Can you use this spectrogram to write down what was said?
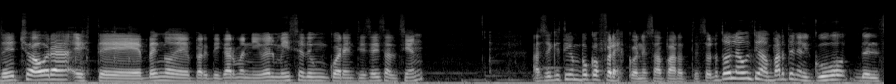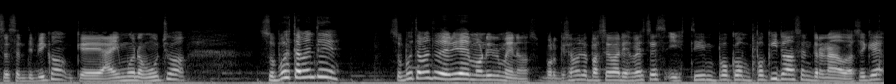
De hecho, ahora este, vengo de practicarme el nivel. Me hice de un 46 al 100. Así que estoy un poco fresco en esa parte. Sobre todo en la última parte, en el cubo del 60 y pico. Que ahí muero mucho. Supuestamente... Supuestamente debería de morir menos, porque ya me lo pasé varias veces y estoy un poco un poquito más entrenado, así que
